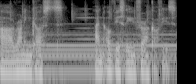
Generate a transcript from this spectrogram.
our running costs, and obviously for our coffees.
